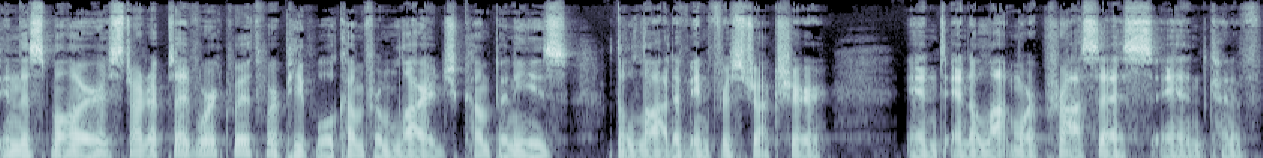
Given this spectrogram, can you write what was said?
in the smaller startups I've worked with, where people will come from large companies with a lot of infrastructure and and a lot more process and kind of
